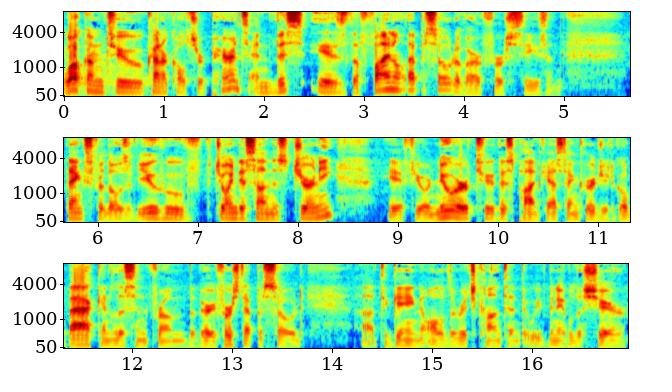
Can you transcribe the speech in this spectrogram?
Welcome to Counterculture Parents, and this is the final episode of our first season. Thanks for those of you who've joined us on this journey. If you're newer to this podcast, I encourage you to go back and listen from the very first episode uh, to gain all of the rich content that we've been able to share.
